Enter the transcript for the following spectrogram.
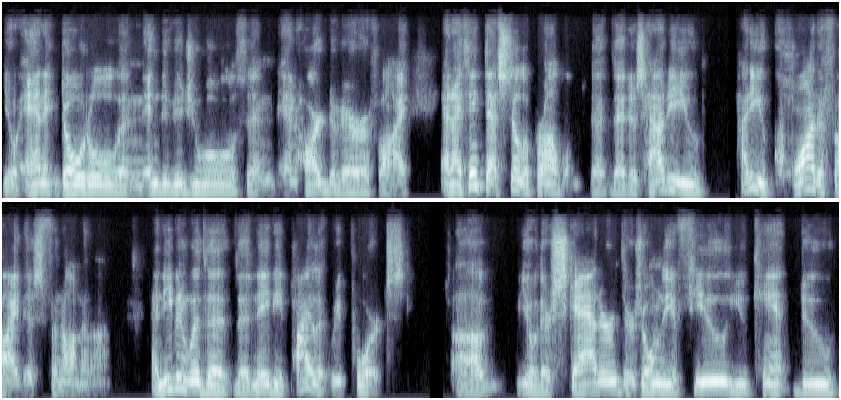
you know anecdotal and individuals and, and hard to verify. And I think that's still a problem. That, that is how do you how do you quantify this phenomenon? And even with the, the Navy pilot reports, uh, you know, they're scattered. There's only a few. You can't do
